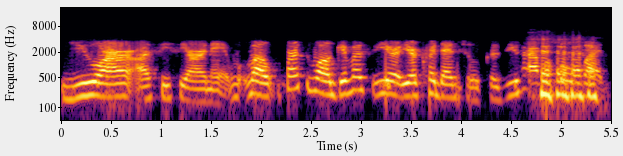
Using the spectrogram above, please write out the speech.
you are a CCRNA. Well, first of all, give us your your credentials because you have a whole bunch.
